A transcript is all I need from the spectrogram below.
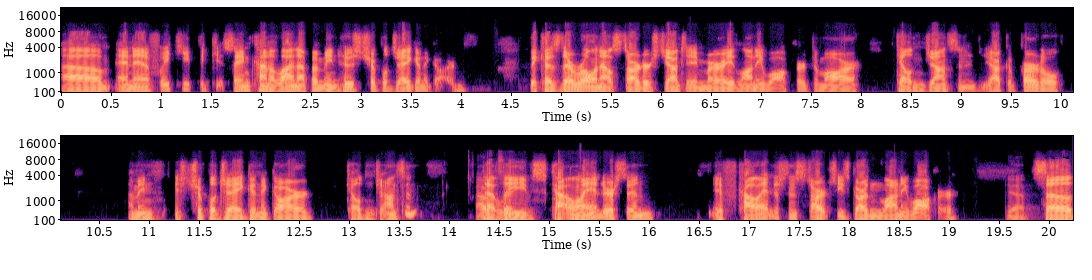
Um, and then if we keep the same kind of lineup, I mean, who's Triple J going to guard? Because they're rolling out starters: Dejounte Murray, Lonnie Walker, Demar, Keldon Johnson, and Jakob Poeltl. I mean, is Triple J going to guard Keldon Johnson? that leaves Kyle Anderson. If Kyle Anderson starts, he's guarding Lonnie Walker. Yeah. So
